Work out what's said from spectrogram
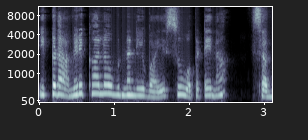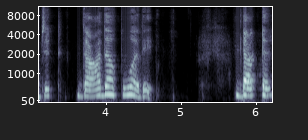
ఇక్కడ అమెరికాలో ఉన్న నీ వయస్సు ఒకటేనా? సబ్జెక్ట్. దాదాపు అదే. డాక్టర్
